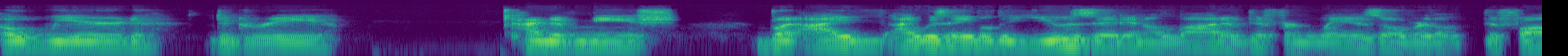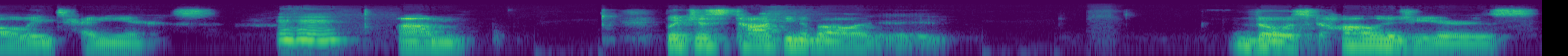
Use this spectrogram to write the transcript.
a weird degree, kind of niche, but I I was able to use it in a lot of different ways over the, the following ten years. Mm-hmm. Um, but just talking about those college years,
